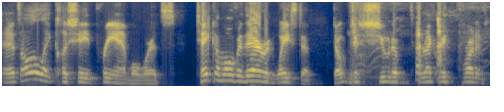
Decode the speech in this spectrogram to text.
And it's all like cliched preamble where it's take him over there and waste him. Don't just shoot him directly in front of you.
